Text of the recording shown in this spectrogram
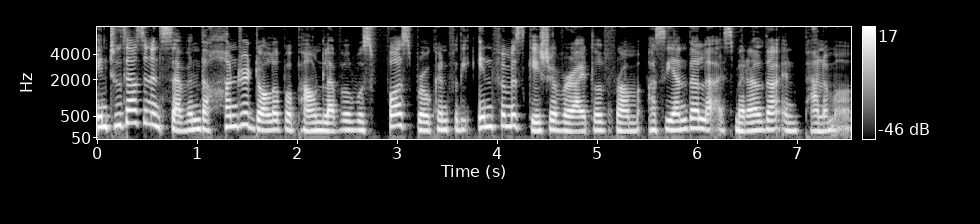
In 2007, the $100 per pound level was first broken for the infamous geisha varietal from Hacienda La Esmeralda in Panama.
